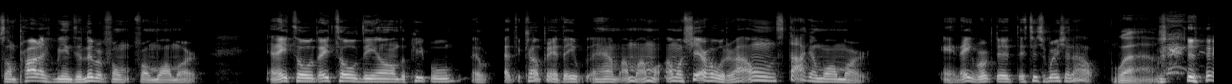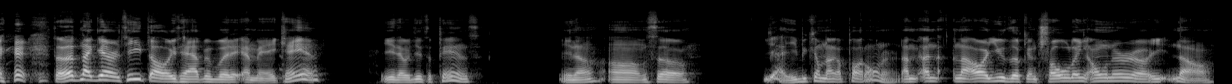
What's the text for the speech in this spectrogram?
some products being delivered from from Walmart and they told they told the um the people at the company that they I'm I'm I'm a, I'm a shareholder. I own stock in Walmart, and they worked the, the situation out. Wow. so that's not guaranteed to always happen, but it, I mean it can. You know, it just depends. You know, um. So yeah, you become like a part owner. I'm, I'm, now, are you the controlling owner or you, no?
